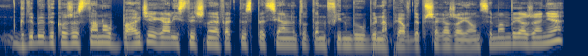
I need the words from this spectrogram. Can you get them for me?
Gdyby wykorzystano bardziej realistyczne efekty specjalne, to ten film byłby naprawdę przerażający, mam wrażenie wrażenie,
